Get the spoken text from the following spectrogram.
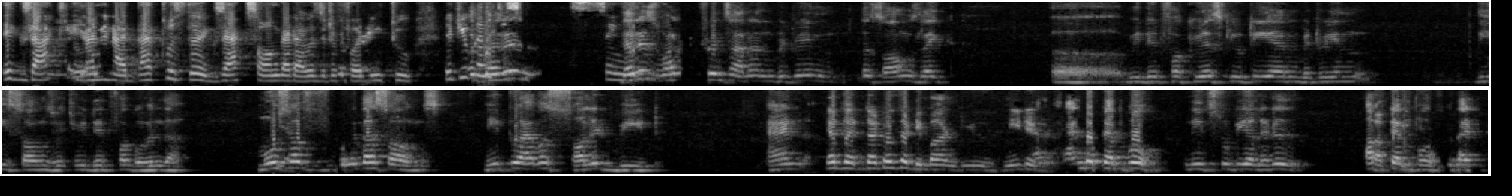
exactly. I mean, I, that was the exact song that I was referring to. That you can just is, sing. There is one difference, Anand, between the songs like uh, we did for QSQT and between these songs which we did for Govinda. Most yeah. of Govinda songs need to have a solid beat and yeah, that, that was the demand you needed. and the tempo needs to be a little up tempo so that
